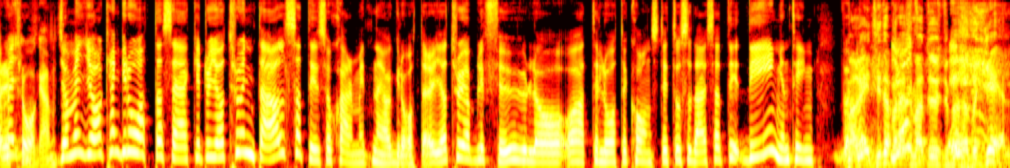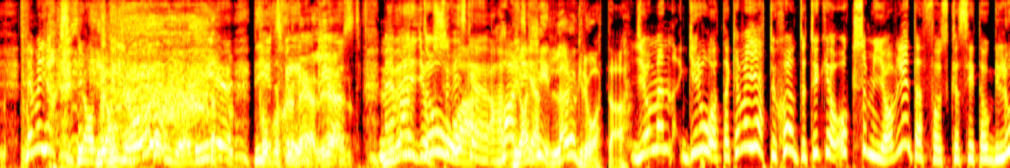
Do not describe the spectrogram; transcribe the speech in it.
dig men, frågan. ja, men jag kan gråta säkert och jag tror inte alls att det är så charmigt när jag gråter. Jag tror jag blir ful och, och att det låter konstigt och sådär. Så att det, det är ingenting. Marie, titta på det Jag- som att du, du behöver hjälp. Nej, men jag, Ja, det gör hon ju. Det är ju, det är ju tveklöst. Men vadå? Jag gillar att gråta. Ja men gråta kan vara jätteskönt, det tycker jag också men jag vill inte att folk ska sitta och glo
